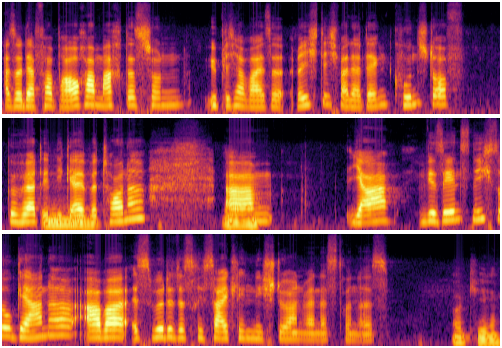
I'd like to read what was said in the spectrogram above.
Also der Verbraucher macht das schon üblicherweise richtig, weil er denkt, Kunststoff gehört in die gelbe mm. Tonne. Ja, ähm, ja wir sehen es nicht so gerne, aber es würde das Recycling nicht stören, wenn es drin ist. Okay.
